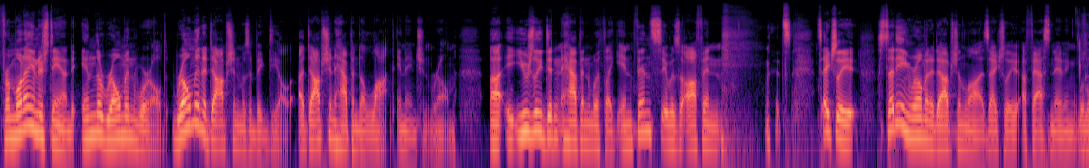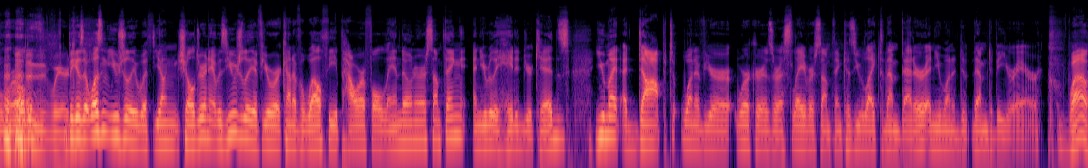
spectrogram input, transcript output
From what I understand, in the Roman world, Roman adoption was a big deal. Adoption happened a lot in ancient Rome. Uh, it usually didn't happen with like infants. It was often it's it's actually studying Roman adoption law is actually a fascinating little world. This is weird. because it wasn't usually with young children. It was usually if you were kind of a wealthy, powerful landowner or something, and you really hated your kids, you might adopt one of your workers or a slave or something because you liked them better and you wanted to- them to be your heir. Wow.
